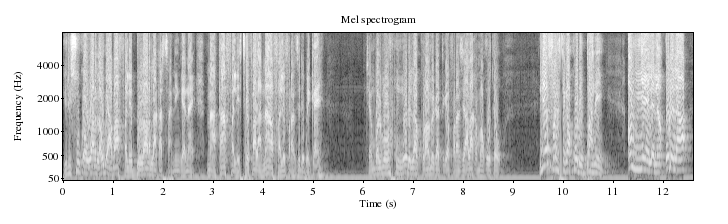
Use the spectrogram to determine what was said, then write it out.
irisiw ka wari la ou bien a b'a falen dollar la ka sanni kɛ n'a ye mais a t'a falen sefa la n'a y'a falen faransi de bɛ gagner tiɲɛ balimaw n ko de la kuran bɛ ka tigɛ faransi ala kama ko tɛ o nin ye faransi ka ko de bannen ye aw ɲɛ yɛlɛna o de la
